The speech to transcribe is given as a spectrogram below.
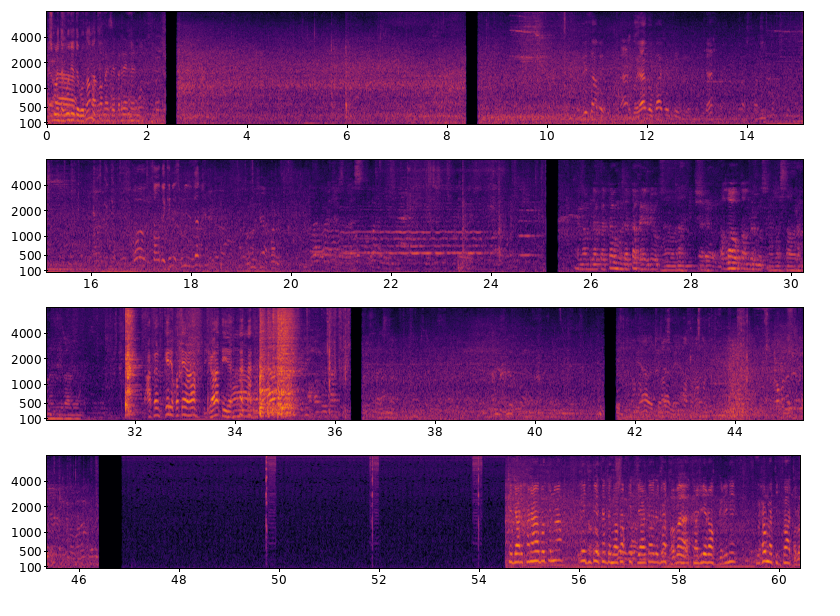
Deci mai dăgut e dăgut, da, mă? Gojago baš je He? O sağdakinin ismini izle. مملكتهم ولا تخير الله وطمر المسلم الله يستر رحمه الله يبارك فيك عفوا بكري قتيها جاتي تجاري خناها بكنا إيه دي تبدا موافقة تجارتها ودجوات تاجري راس قريني بحرمة الفاتحة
